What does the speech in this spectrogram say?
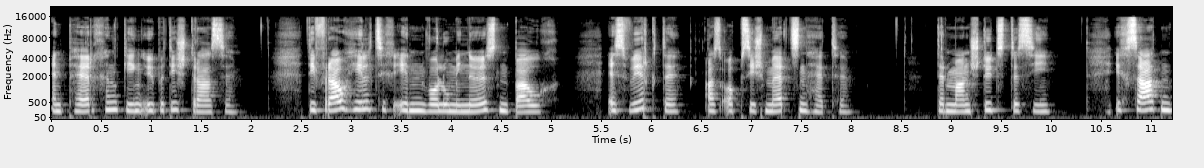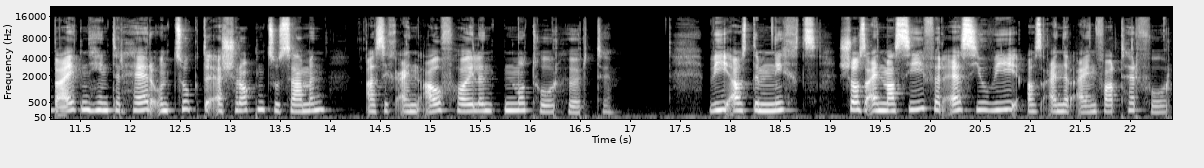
Ein Pärchen ging über die Straße. Die Frau hielt sich ihren voluminösen Bauch. Es wirkte, als ob sie Schmerzen hätte. Der Mann stützte sie. Ich sah den beiden hinterher und zuckte erschrocken zusammen, als ich einen aufheulenden Motor hörte. Wie aus dem Nichts schoss ein massiver SUV aus einer Einfahrt hervor.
